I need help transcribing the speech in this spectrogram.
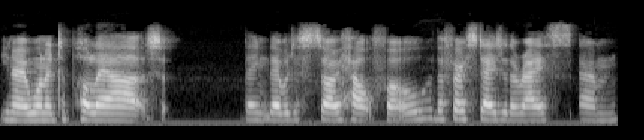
you know, wanted to pull out. They they were just so helpful. The first stage of the race. Um,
